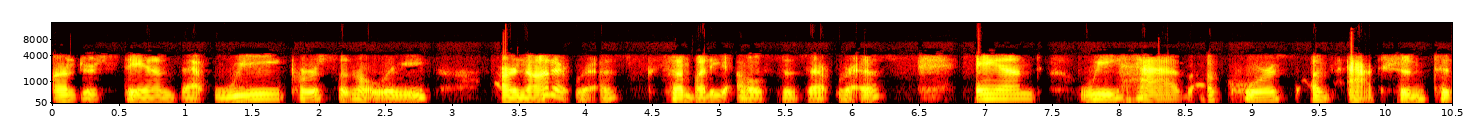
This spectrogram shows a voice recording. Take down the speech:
understand that we personally are not at risk. Somebody else is at risk. And we have a course of action to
